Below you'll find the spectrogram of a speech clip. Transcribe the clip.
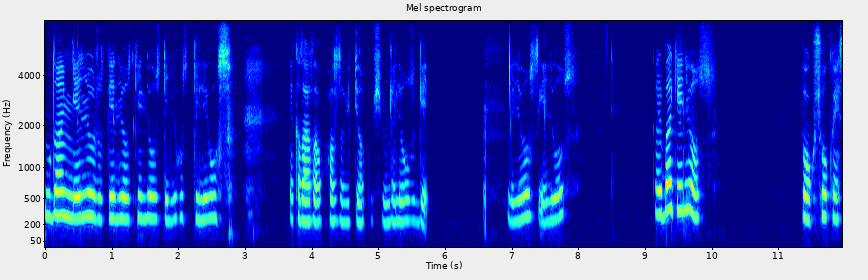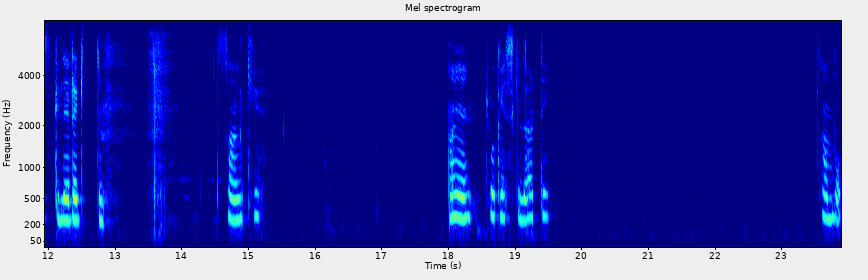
Buradan geliyoruz, geliyoruz, geliyoruz, geliyoruz, geliyoruz. ne kadar daha fazla video atmışım. Geliyoruz, gel geliyoruz, geliyoruz. Galiba geliyoruz. Yok çok eskilere gittim. Sanki. Aynen çok eskilerdeyim. Tam bu.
